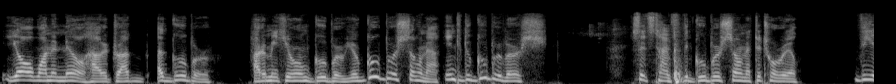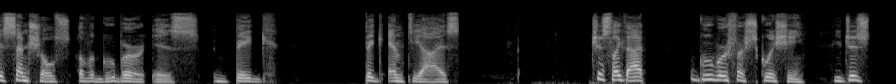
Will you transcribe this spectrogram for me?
Y'all want to know how to draw a goober, how to make your own goober, your goober sona into the gooberverse. So it's time for the goober sona tutorial. The essentials of a goober is big, big empty eyes. Just like that. Goobers are squishy. You just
